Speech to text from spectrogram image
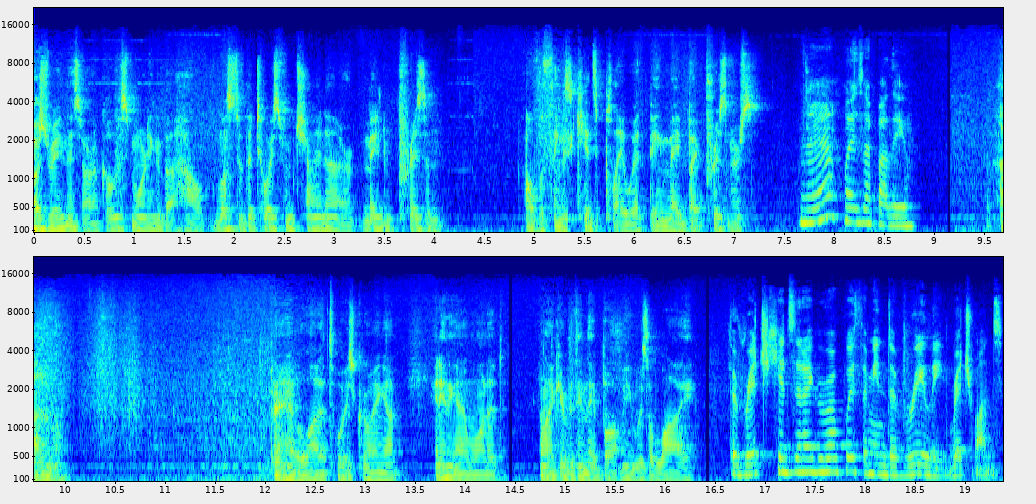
I was reading this article this morning about how most of the toys from China are made in prison. All the things kids play with being made by prisoners. Yeah? Why does that bother you? I don't know. But I had a lot of toys growing up. Anything I wanted. And like everything they bought me was a lie. The rich kids that I grew up with, I mean, the really rich ones,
